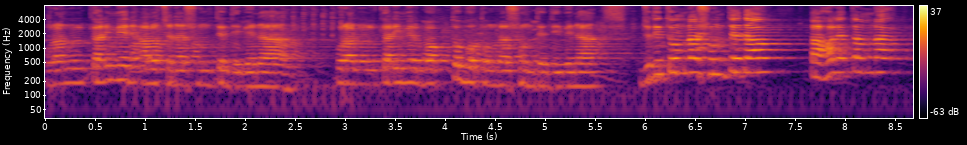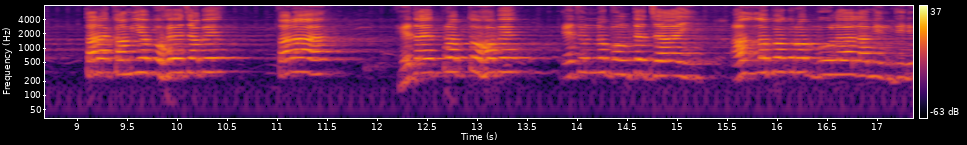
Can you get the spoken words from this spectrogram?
কোরআনুল কারিমের আলোচনা শুনতে দিবে না। কোরআনুল কারিমের বক্তব্য তোমরা শুনতে দিবে না। যদি তোমরা শুনতে দাও, তাহলে তোমরা, তারা কামিয়াব হয়ে যাবে, তারা হেদায়েত প্রাপ্ত হবে। এজন্য বলতে চাই, আল্লাহ রব্বুল আলামিন তিনি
